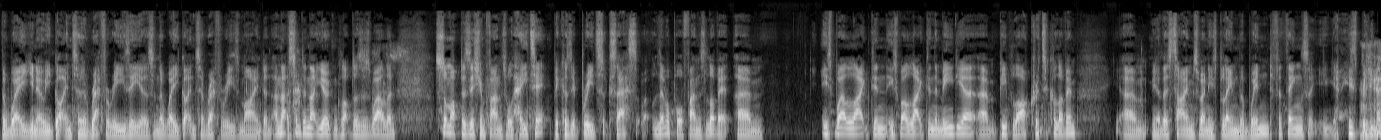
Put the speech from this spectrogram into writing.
the way you know he got into the referees' ears and the way he got into referees' mind, and and that's something that Jurgen Klopp does as well. And some opposition fans will hate it because it breeds success. Liverpool fans love it. Um, he's well liked in he's well liked in the media. Um, people are critical of him. Um, you know, there's times when he's blamed the wind for things. He's been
